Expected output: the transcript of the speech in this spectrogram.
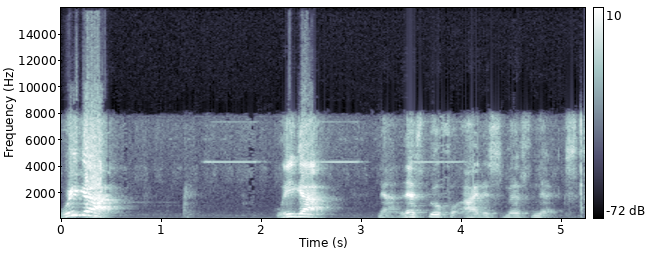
We got. We got. Now let's go for Ida Smith next.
